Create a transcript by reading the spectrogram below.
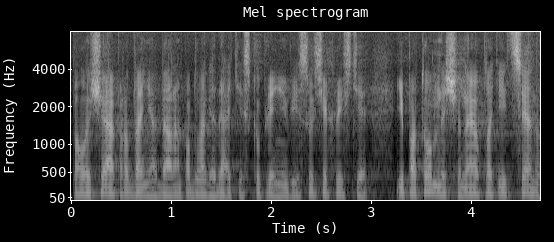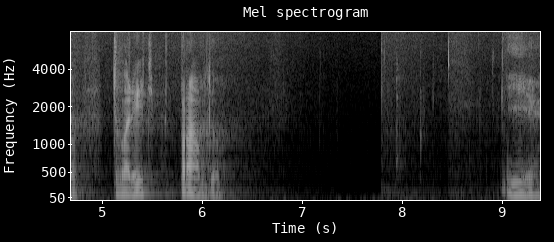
получаю оправдание даром по благодати, искуплением в Иисусе Христе, и потом начинаю платить цену, творить правду. И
